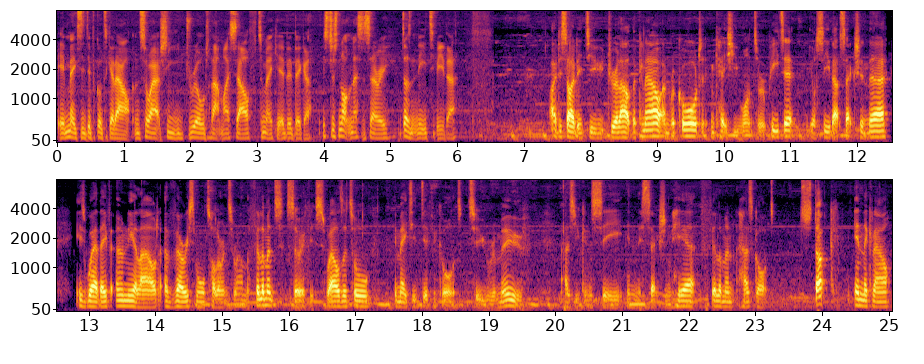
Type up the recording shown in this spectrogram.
it makes it difficult to get out. And so I actually drilled that myself to make it a bit bigger. It's just not necessary, it doesn't need to be there. I decided to drill out the canal and record in case you want to repeat it. You'll see that section there is where they've only allowed a very small tolerance around the filaments, so if it swells at all, it makes it difficult to remove as you can see in this section here, filament has got stuck in the canal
